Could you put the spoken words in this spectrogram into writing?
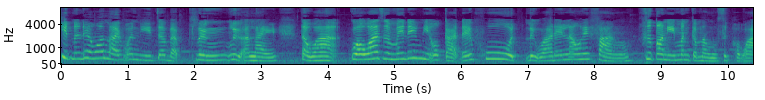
คิดนะเนี่ยว่าไลฟ์วันนี้จะแบบซึ้งหรืออะไร แต่ว่ากลัวว่าจะไม่ได้มีโอกาสได้พูด หรือว่าได้เล่าให้ฟัง คือตอนนี้มันกำลังรู้สึกเพราะว่า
